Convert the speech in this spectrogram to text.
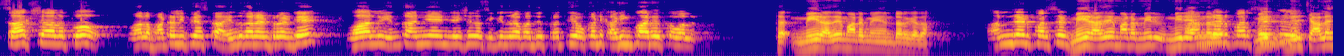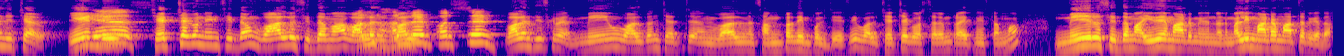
సాక్ష్యాలతో వాళ్ళ బట్టలు ఇప్పేస్తా. ఎందుకని అంటారంటే వాళ్ళు ఎంత అన్యాయం చేసినా సికింద్రాబాద్ ప్రతి ఒక్కటి కడిగి పారేస్తాం వాళ్ళు. మీరు అదే మాట మీద ఉంటారు కదా. Hundred percent. మీరు అదే మాట మీరు మీరు ఏమన్నారు? 100% మీరు- మీరు ఛాలెంజ్ ఇచ్చారు. ఏంటి. చర్చకు నేను సిద్ధం వాళ్ళు సిద్ధమా? వాళ్ళని వాళ్ళ హండ్రెడ్ పర్సెంట్. వాళ్ళని తీసుకురా. మేము వాళ్ళతో చర్చ వాళ్ళని సంప్రదింపులు చేసి వాళ్ళు చర్చకు వస్తారని ప్రయత్నిస్తాము. మీరు సిద్ధమా? ఇదే మాట మీద ఉండండి. మళ్ళీ మాట మార్చారు కదా.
